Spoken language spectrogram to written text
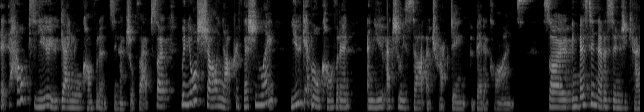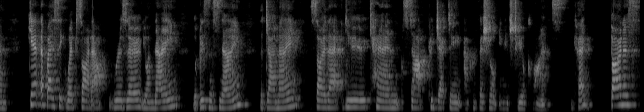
It helps you gain more confidence in actual fact. So when you're showing up professionally, you get more confident and you actually start attracting better clients. So invest in that as soon as you can. Get a basic website up, reserve your name, your business name, the domain, so that you can start projecting a professional image to your clients. Okay. Bonus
